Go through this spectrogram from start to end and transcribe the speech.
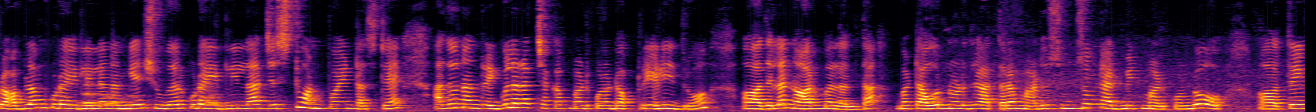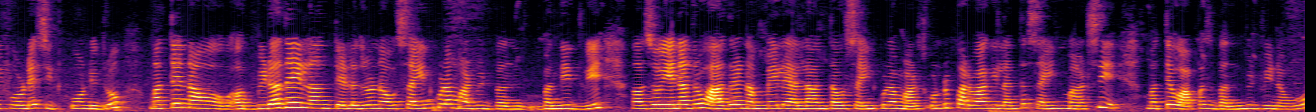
ಪ್ರಾಬ್ಲಮ್ ಕೂಡ ಇರಲಿಲ್ಲ. ನನಗೇನು ಶುಗರ್ ಕೂಡ ಇರಲಿಲ್ಲ. ಜಸ್ಟ್ ಒನ್ ಪಾಯಿಂಟ್ ಅಷ್ಟೇ. ಅದು ನಾನು ರೆಗ್ಯುಲರಾಗಿ ಚೆಕಪ್ ಮಾಡ್ಕೊಳ್ಳೋ ಡಾಕ್ಟ್ರ್ ಹೇಳಿದರು. ಅದೆಲ್ಲ ನಾರ್ಮಲ್ ಅಂತ. ಬಟ್ ಅವ್ರು ನೋಡಿದ್ರೆ ಆ ಥರ ಮಾಡು. ಸುಮ್ಮ ಸುಮ್ಮನೆ ಅಡ್ಮಿಟ್ ಮಾಡಿಕೊಂಡು ತ್ರೀ ಫೋರ್ ಡೇಸ್ ಇಟ್ಕೊಂಡಿದ್ರು. ಮತ್ತು ನಾವು ಬಿಡೋದೇ ಇಲ್ಲ ಅಂತ ಹೇಳಿದ್ರು. ನಾವು ಸೈನ್ ಕೂಡ ಮಾಡಿಬಿಟ್ಟು ಬಂದು, ಬಂದಿದ್ವಿ. ಸೊ ಏನಾದರೂ ಆದರೆ ನಮ್ಮ ಮೇಲೆ ಅಲ್ಲ ಅಂತ ಅವ್ರು ಸೈನ್ ಕೂಡ ಮಾಡಿಸ್ಕೊಂಡ್ರು. ಪರವಾಗಿಲ್ಲ ಅಂತ ಸೈನ್ ಮಾಡಿಸಿ ಮತ್ತೆ ವಾಪಸ್ ಬಂದ್ಬಿಟ್ವಿ ನಾವು.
